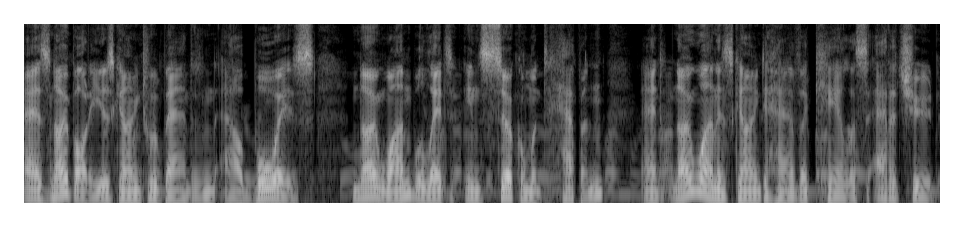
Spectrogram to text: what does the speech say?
as nobody is going to abandon our boys. No one will let encirclement happen, and no one is going to have a careless attitude.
